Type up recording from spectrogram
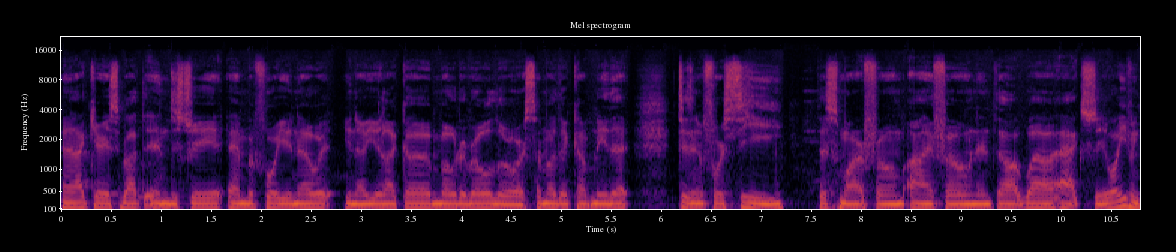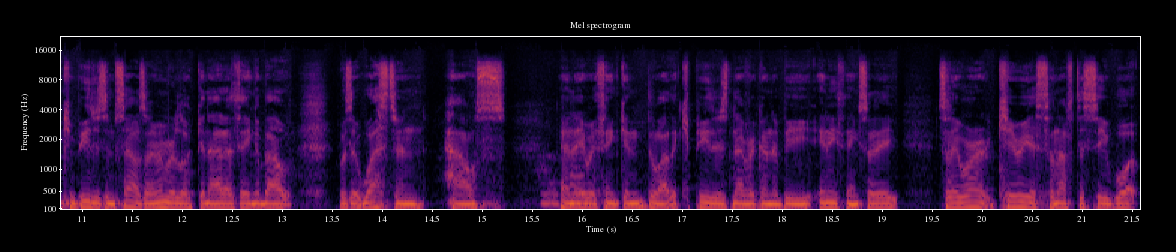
and they're not curious about the industry, and before you know it, you know you're like a Motorola or some other company that didn't foresee the smartphone, iPhone, and thought, well, actually, well, even computers themselves. I remember looking at a thing about was it Westinghouse, okay. and they were thinking, well, the computer's never going to be anything. So they so they weren't curious enough to see what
